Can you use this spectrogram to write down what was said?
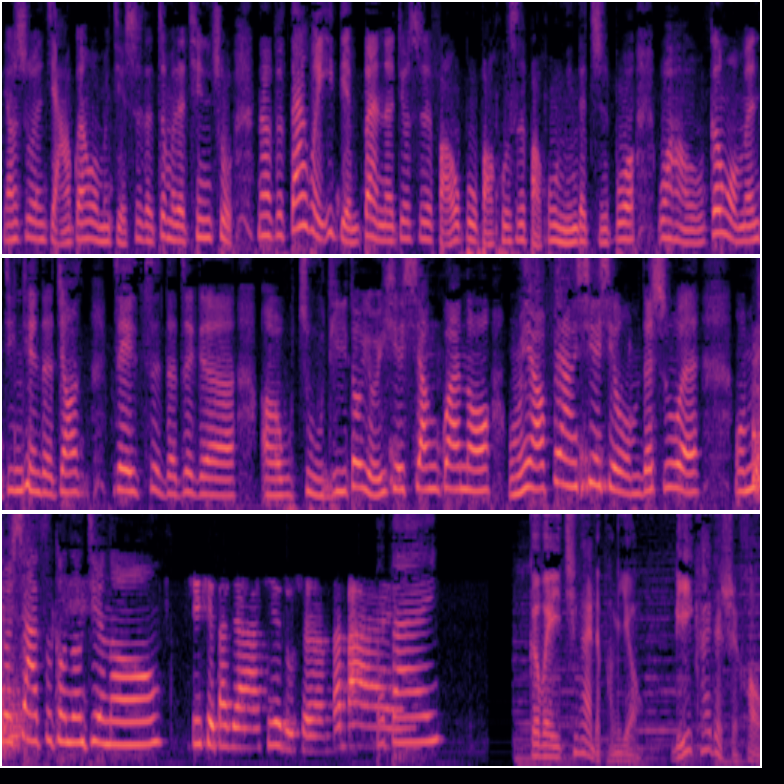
杨淑文检察官，我们解释的这么的清楚。那这待会一点半呢，就是法务部保护司保护您的直播。哇，跟我们今天的交这一次的这个呃主题都有一些相关哦。我们也要非常谢谢我们的书文，我们就下次空中见哦。谢谢大家，谢谢主持人，拜拜，拜拜。各位亲爱的朋友，离开的时候。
